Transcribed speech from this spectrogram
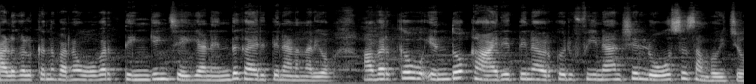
ആളുകൾക്കെന്ന് പറഞ്ഞാൽ ഓവർ തിങ്കിങ് ചെയ്യുകയാണ്. എന്ത് കാര്യത്തിനാണെന്നറിയോ? അവർക്ക് എന്തോ കാര്യത്തിന് അവർക്കൊരു ഫിനാൻഷ്യൽ ലോസ് സംഭവിച്ചു.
